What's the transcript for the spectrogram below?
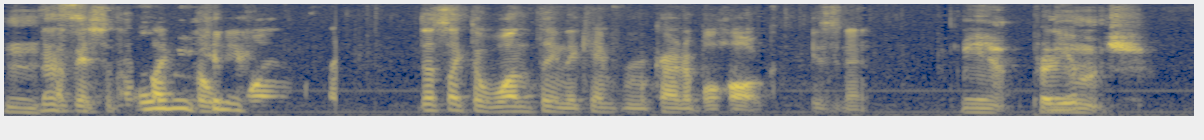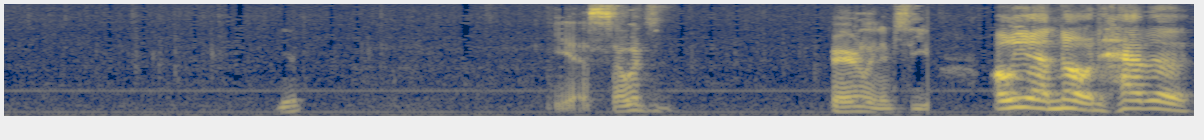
That's okay, so that's like the connection. one. That's like the one thing that came from Incredible Hulk, isn't it? Yeah, pretty Yep. much. Yep. Yeah. So it's barely an MCU. Oh yeah, no, it had a.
